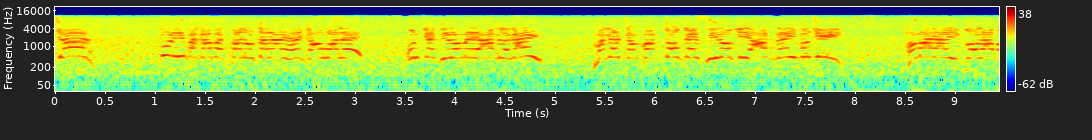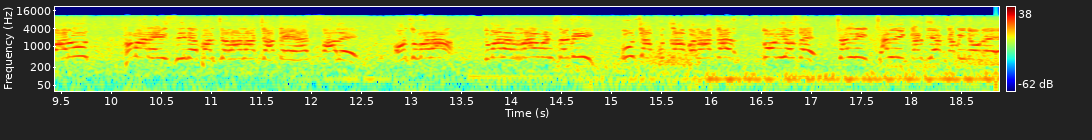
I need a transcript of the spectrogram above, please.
गुज्जर पूरी बगावत पर उतर आए हैं गाँव वाले उनके दिलों में आग लगाई, मगर कमबख्तों के सीनों की आग नहीं बुझी। हमारा ही गोला बारूद हमारे ही सीने पर चलाना चाहते हैं साले। और तुम्हारा तुम्हारा रावण से भी ऊँचा पुतला बनाकर गोलियों से छल्ली छल्ली कर दिया कमीनों ने।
